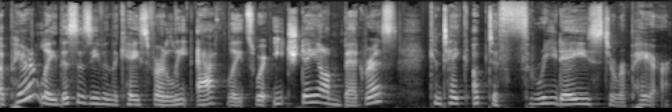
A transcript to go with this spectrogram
apparently, this is even the case for elite athletes, where each day on bed rest can take up to three days to repair.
